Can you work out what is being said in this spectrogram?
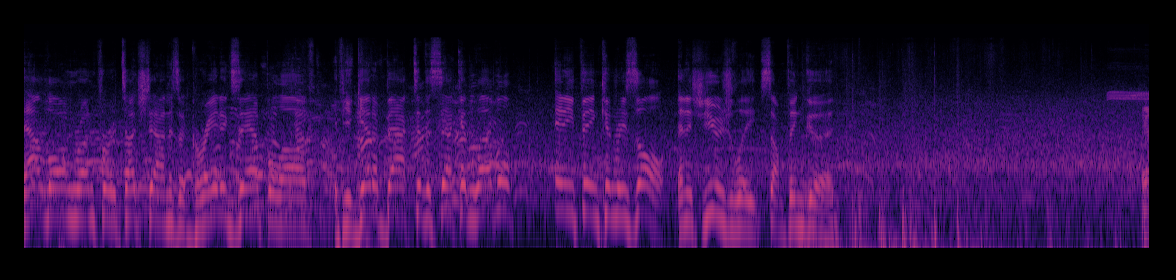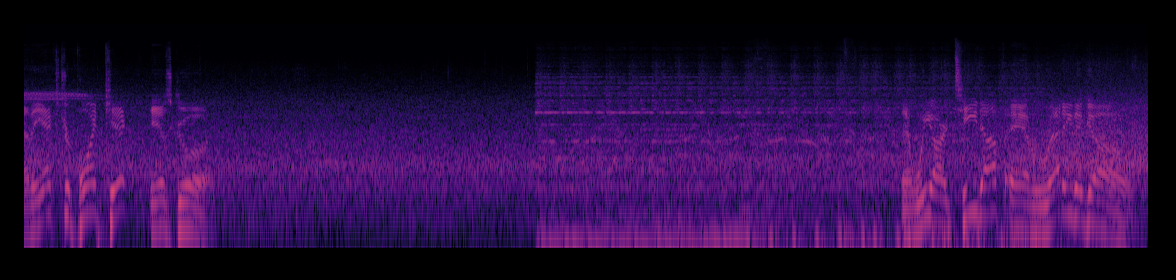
That long run for a touchdown is a great example of if you get it back to the second level, anything can result, and it's usually something good. And the extra point kick is good. And we are teed up and ready to go.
